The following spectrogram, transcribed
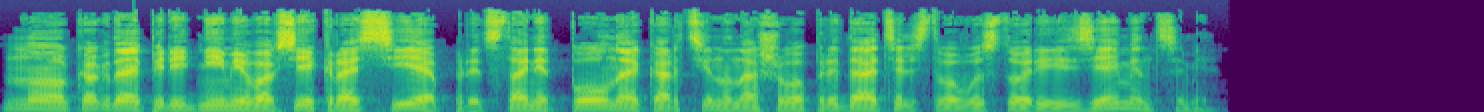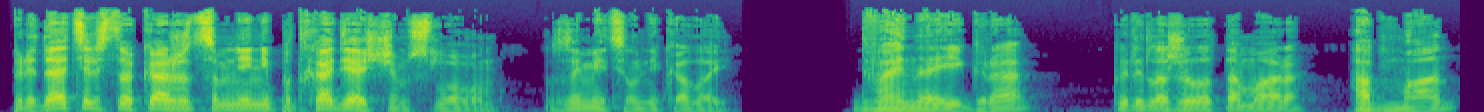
Но когда перед ними во всей красе предстанет полная картина нашего предательства в истории с земенцами... «Предательство кажется мне неподходящим словом», — заметил Николай. «Двойная игра?» — предложила Тамара. «Обман?»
